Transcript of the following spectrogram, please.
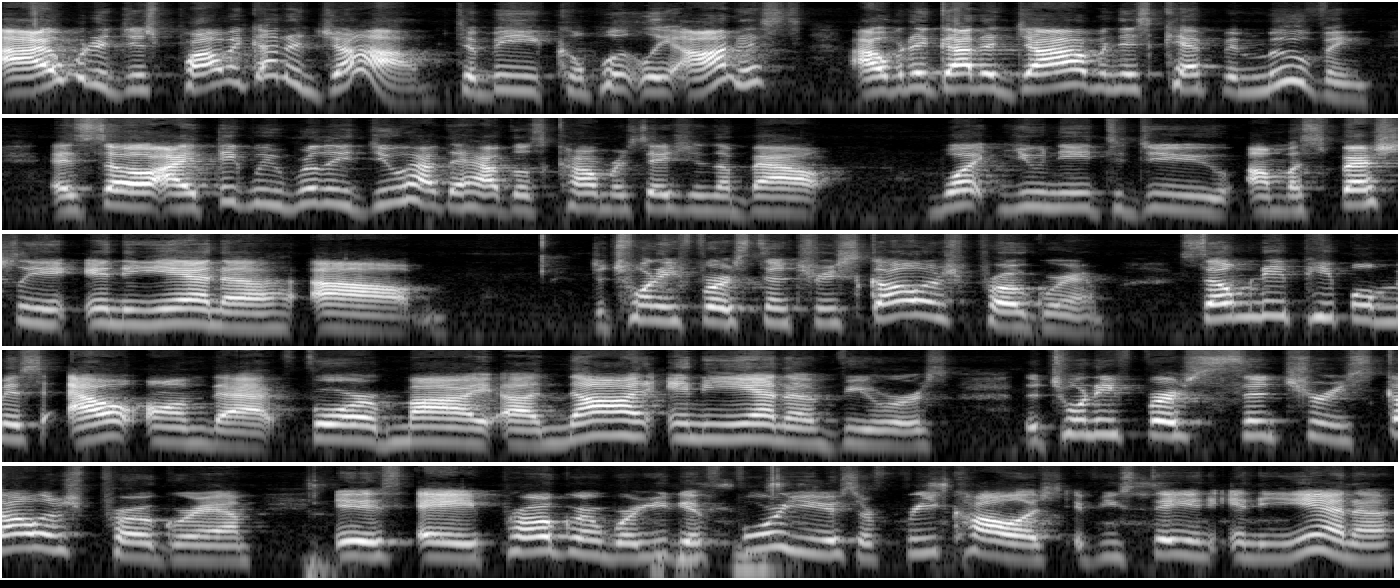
I would have just probably got a job, to be completely honest. I would have got a job and just kept it moving. And so I think we really do have to have those conversations about what you need to do, um, especially in Indiana, um, the 21st Century Scholars Program. So many people miss out on that. For my uh, non Indiana viewers, the 21st Century Scholars Program is a program where you get four years of free college if you stay in Indiana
